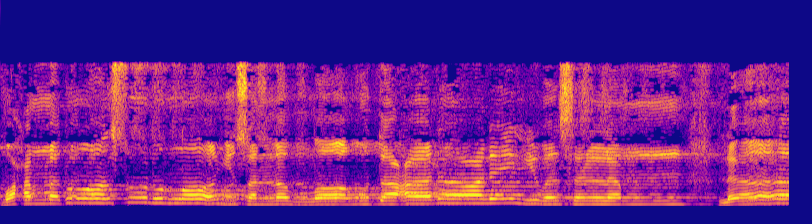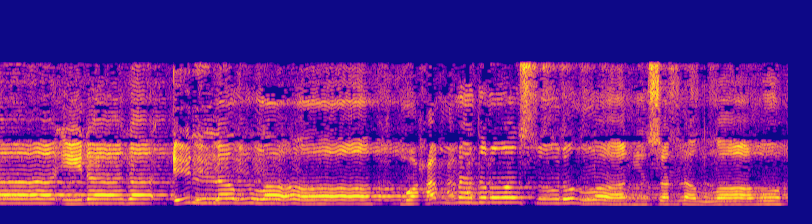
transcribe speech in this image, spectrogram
محمد رسول الله صلى الله تعالى عليه وسلم. لا إله إلا الله. محمد رسول الله صلى الله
